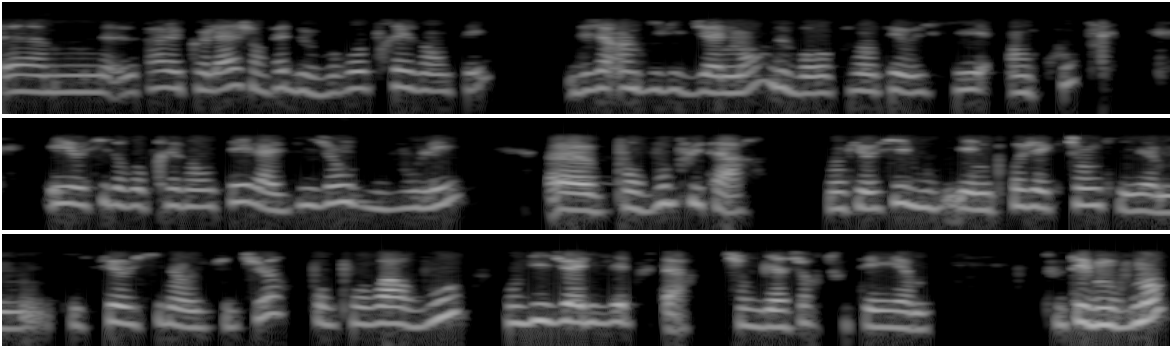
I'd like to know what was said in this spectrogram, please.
euh, par le collage, en fait, de vous représenter, déjà individuellement, de vous représenter aussi en couple, et aussi de représenter la vision que vous voulez euh, pour vous plus tard. Donc il y a aussi il y a une projection qui, euh, qui se fait aussi dans le futur pour pouvoir vous vous visualiser plus tard. bien sûr tout est tout est mouvement,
